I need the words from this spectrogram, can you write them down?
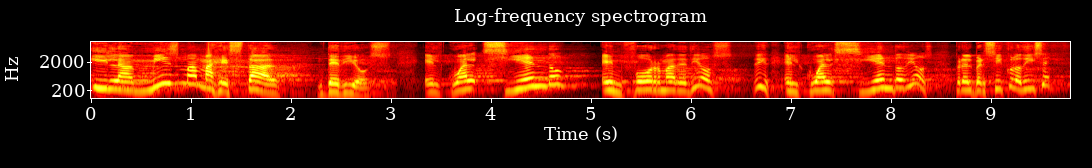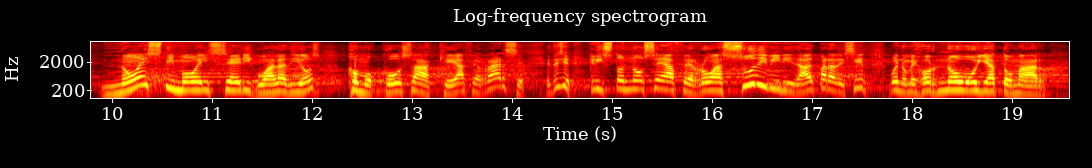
y la misma majestad de Dios, el cual siendo en forma de Dios el cual siendo Dios. Pero el versículo dice, no estimó el ser igual a Dios como cosa a que aferrarse. Es decir, Cristo no se aferró a su divinidad para decir, bueno, mejor no voy a tomar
